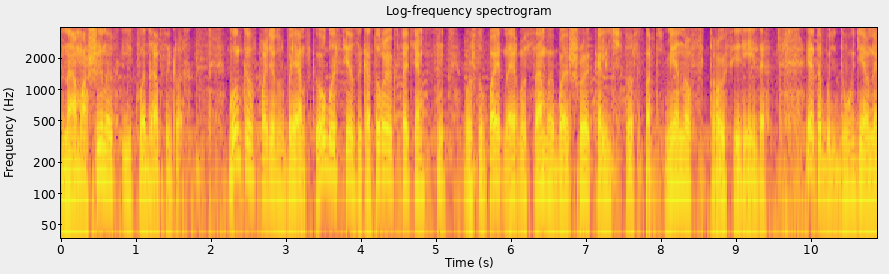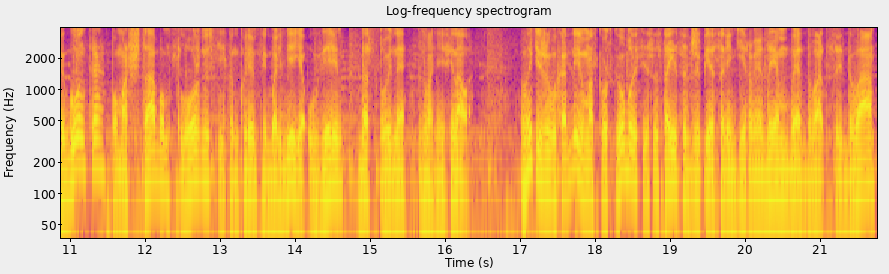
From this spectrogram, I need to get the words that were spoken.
на машинах и квадроциклах. Гонка пройдет в Брянской области, за которую, кстати, выступает, наверное, самое большое количество спортсменов в трофи-рейдах. Это будет двухдневная гонка по масштабам, сложности и конкурентной борьбе, я уверен, достойное звание финала. В эти же выходные в Московской области состоится GPS-ориентирование ДМБ-22.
